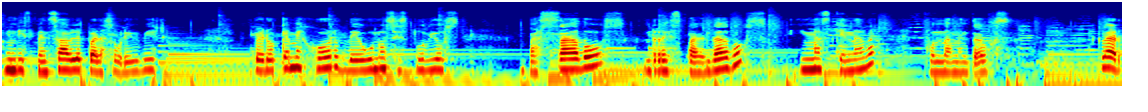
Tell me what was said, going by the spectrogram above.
indispensable para sobrevivir pero qué mejor de unos estudios basados, respaldados y más que nada fundamentados. Claro,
